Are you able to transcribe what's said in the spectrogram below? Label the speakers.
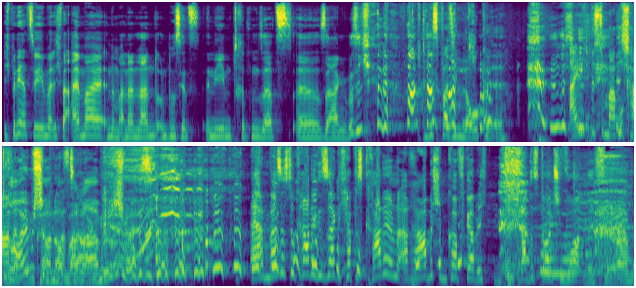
Speaker 1: Ich bin jetzt so jemand, ich war einmal in einem anderen Land und muss jetzt in jedem dritten Satz äh, sagen, dass ich in einem
Speaker 2: Du bist quasi local. Eigentlich bist du Marokkanerin,
Speaker 1: Ich träum schon auf
Speaker 2: sagen.
Speaker 1: Arabisch.
Speaker 2: Ähm, was hast du gerade gesagt? Ich habe es gerade im Arabisch im Kopf gehabt. Ich kriege gerade das deutsche Wort nicht für.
